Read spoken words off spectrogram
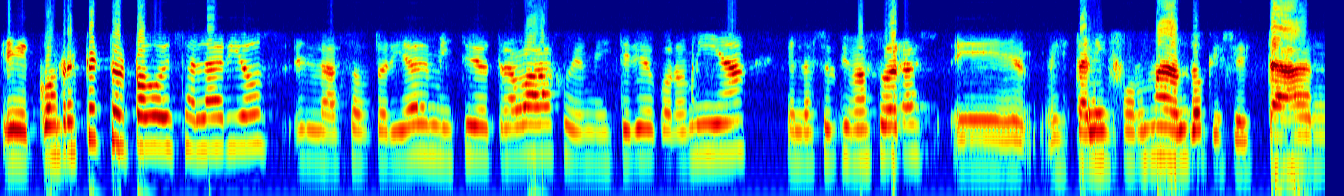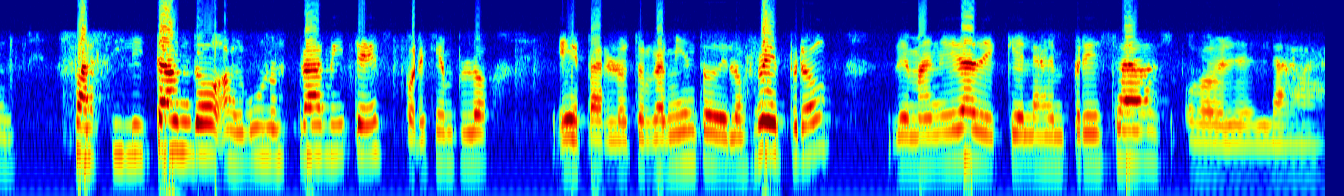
Eh, con respecto al pago de salarios, las autoridades del Ministerio de Trabajo y del Ministerio de Economía en las últimas horas eh, están informando que se están facilitando algunos trámites, por ejemplo, eh, para el otorgamiento de los repro, de manera de que las empresas o las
